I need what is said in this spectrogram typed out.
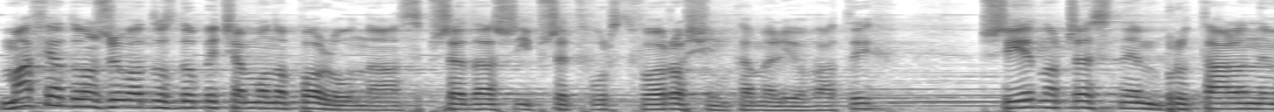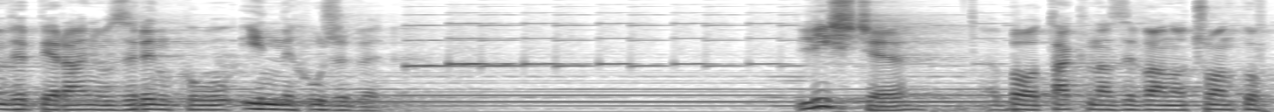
Mafia dążyła do zdobycia monopolu na sprzedaż i przetwórstwo roślin kameliowatych przy jednoczesnym brutalnym wypieraniu z rynku innych używek. Liście, bo tak nazywano członków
